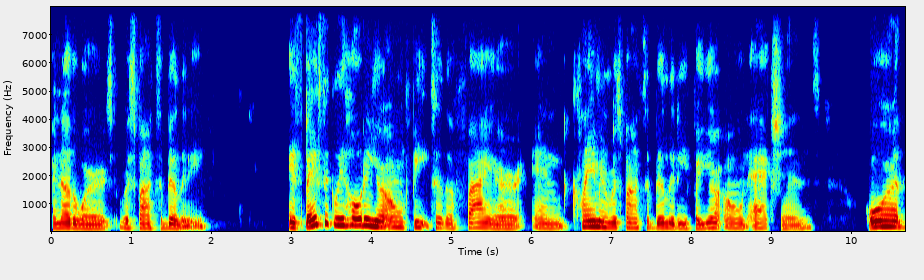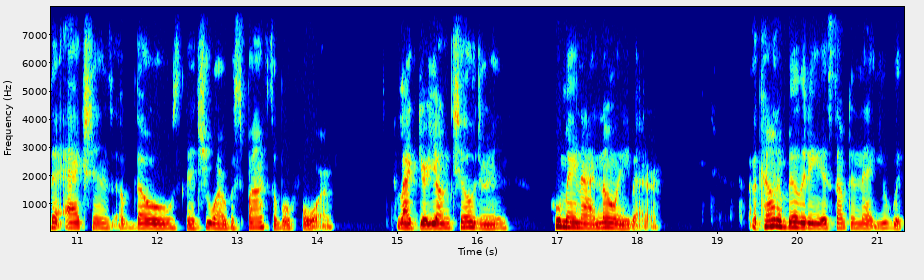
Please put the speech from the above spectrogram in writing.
in other words, responsibility. It's basically holding your own feet to the fire and claiming responsibility for your own actions or the actions of those that you are responsible for, like your young children who may not know any better. Accountability is something that you would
